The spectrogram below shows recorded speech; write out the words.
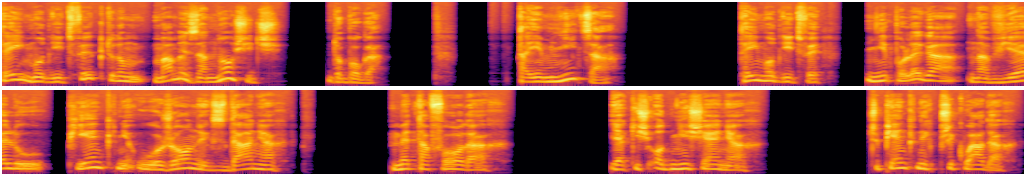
tej modlitwy, którą mamy zanosić do Boga. Tajemnica tej modlitwy nie polega na wielu pięknie ułożonych zdaniach, metaforach, jakichś odniesieniach czy pięknych przykładach.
